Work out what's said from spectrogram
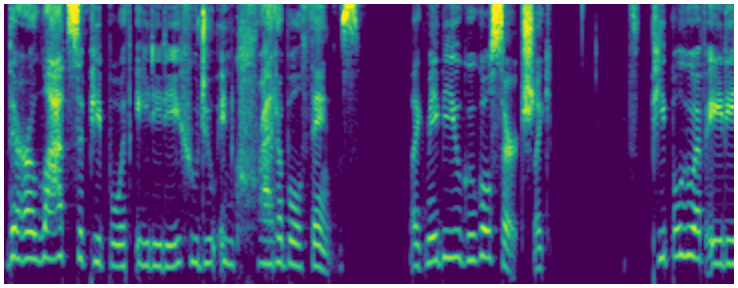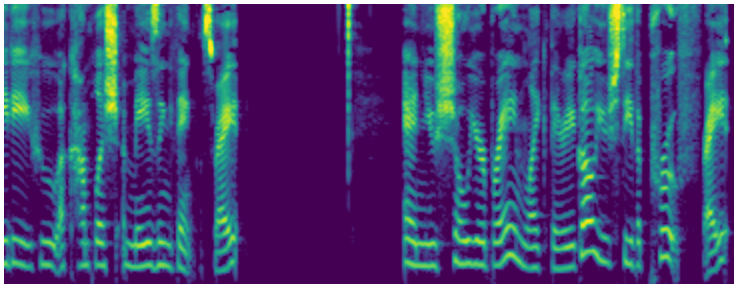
there are lots of people with ADD who do incredible things. Like maybe you Google search, like people who have ADD who accomplish amazing things, right? And you show your brain, like, there you go, you see the proof, right?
